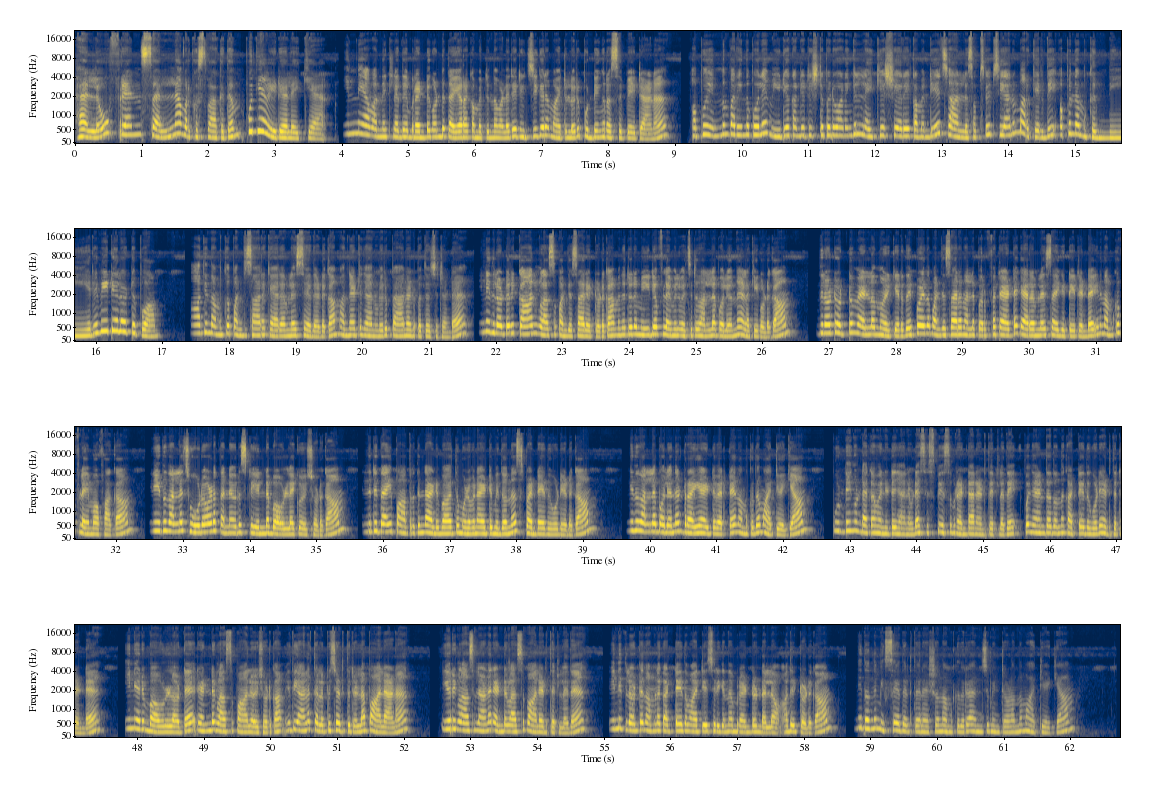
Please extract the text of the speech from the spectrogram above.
Hello friends എല്ലാവർക്കും സ്വാഗതം. പുതിയ വീഡിയോയിലേക്ക്. ഇന്ന് ഞാൻ വന്നിട്ടുള്ളത് ബ്രെഡ് കൊണ്ട് തയ്യാറാക്കാൻ പറ്റുന്ന വളരെ രുചികരമായിട്ടുള്ള ഒരു പുഡിംഗ് റെസിപ്പി ആയിട്ടാണ്. അപ്പോൾ എന്നും പറയുന്ന പോലെ വീഡിയോ കണ്ടിട്ട് ഇഷ്ടപ്പെടുവാണെങ്കിൽ ലൈക്ക് ചെയ്യുക ഷെയർ ചെയ്യുക കമന്റ് ചെയ്യുക ചാനൽ സബ്സ്ക്രൈബ് ചെയ്യാനും മറക്കരുത്. അപ്പോൾ നമുക്ക് നേരെ വീഡിയോയിലോട്ട് പോവാം. ആദ്യം നമുക്ക് പഞ്ചസാര കാരമലൈസ് ചെയ്തെടുക്കാം. അതിനായിട്ട് ഞാനിവിടെ ഒരു പാൻ അടുപ്പത്ത് വെച്ചിട്ടുണ്ട്. ഇനി ഇതിലോട്ട് ഒരു കാൽ ഗ്ലാസ് പഞ്ചസാര ഇട്ട് കൊടുക്കാം എന്നിട്ട് ഒരു മീഡിയം ഫ്ലെയിമിൽ വെച്ചിട്ട് നല്ലപോലെ ഒന്ന് ഇളക്കി കൊടുക്കാം. ഇതിലോട്ട് ഒട്ടും വെള്ളമൊന്നും ഒഴിക്കരുത്. ഇപ്പോൾ ഇത് പഞ്ചസാര നല്ല പെർഫെക്റ്റ് ആയിട്ട് കാരമലൈസ് ആയി കിട്ടിയിട്ടുണ്ട്. ഇനി നമുക്ക് ഫ്ലെയിം ഓഫ് ആക്കാം. ഇനി ഇത് നല്ല ചൂടോടെ തന്നെ ഒരു സ്റ്റീലിന്റെ ബൗളിലേക്ക് ഒഴിച്ചു കൊടുക്കാം. എന്നിട്ട് ഇതായി പാത്രത്തിന്റെ അടിഭാഗത്ത് മുഴുവനായിട്ടും ഇതൊന്ന് സ്പ്രെഡ് ചെയ്ത് കൂടി എടുക്കാം. ഇനി ഇത് നല്ലപോലെ ഒന്ന് ഡ്രൈ ആയിട്ട് വരട്ടെ. നമുക്കിത് മാറ്റി വയ്ക്കാം പുഡിംഗ് ഉണ്ടാക്കാൻ വേണ്ടിയിട്ട് ഞാനിവിടെ സിക്സ് പീസ് ബ്രെഡാണ് എടുത്തിട്ടുള്ളത്. ഇപ്പോൾ ഞാനിത് അതൊന്ന് കട്ട് ചെയ്ത് കൂടി എടുത്തിട്ടുണ്ട്. ഇനി ഒരു ബൗളിലോട്ട് രണ്ട് ഗ്ലാസ് പാൽ ഒഴിച്ചു കൊടുക്കാം. ഇത് ഞാൻ തിളപ്പിച്ചെടുത്തിട്ടുള്ള പാലാണ്. ഈ ഒരു ഗ്ലാസ്സിലാണ് രണ്ട് ഗ്ലാസ് പാൽ എടുത്തിട്ടുള്ളത് ഇനി ഇതിലോട്ട് നമ്മൾ കട്ട് ചെയ്ത് മാറ്റി വെച്ചിരിക്കുന്ന ബ്രെഡ് ഉണ്ടല്ലോ അത് ഇട്ട് കൊടുക്കാം ഇനി ഇതൊന്ന് മിക്സ് ചെയ്തെടുത്തതിന് ശേഷം നമുക്കിതൊരു അഞ്ച് മിനിറ്റോളം ഒന്ന് മാറ്റി വയ്ക്കാം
